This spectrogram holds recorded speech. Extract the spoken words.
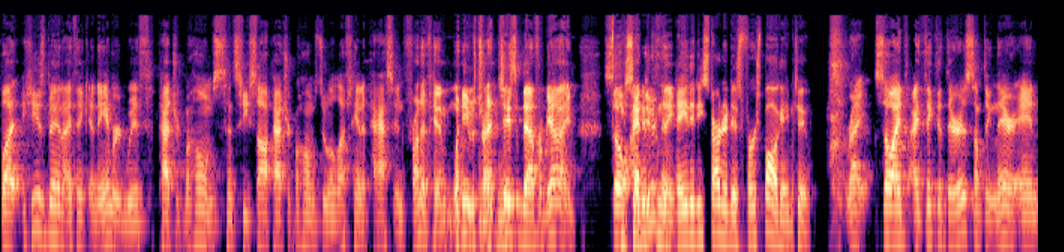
but he's been, I think, enamored with Patrick Mahomes since he saw Patrick Mahomes do a left handed pass in front of him when he was trying Mhm. to chase him down from behind. So I do think the day that he started his first ball game too. Right. So I, I think that there is something there. And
